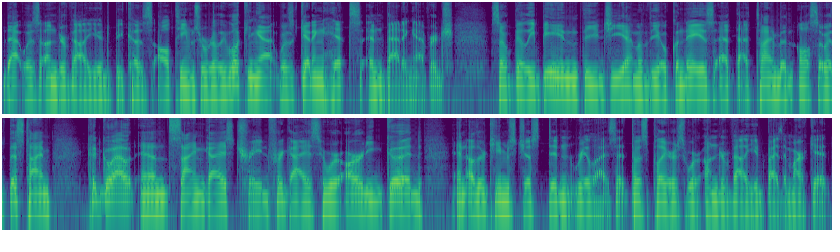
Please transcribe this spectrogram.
that was undervalued because all teams were really looking at was getting hits and batting average. So Billy Beane, the GM of the Oakland A's at that time and also at this time, could go out and sign guys, trade for guys who were already good, and other teams just didn't realize it. Those players were undervalued by the market.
